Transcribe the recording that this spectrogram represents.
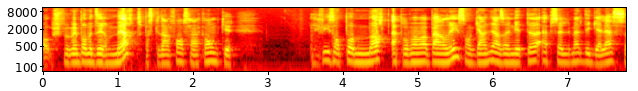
Oh, je peux même pas me dire meurtre, parce que dans le fond, on se rend compte que les filles sont pas mortes à proprement parler, sont gardées dans un état absolument dégueulasse,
